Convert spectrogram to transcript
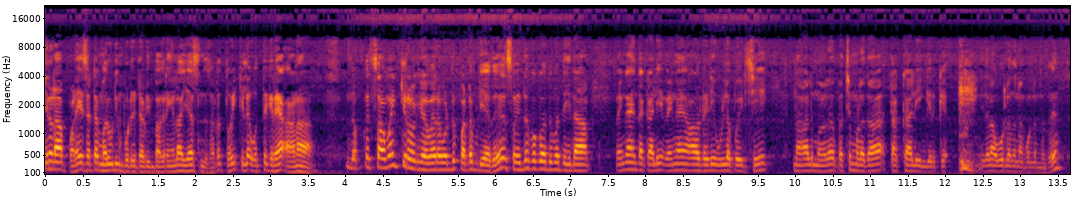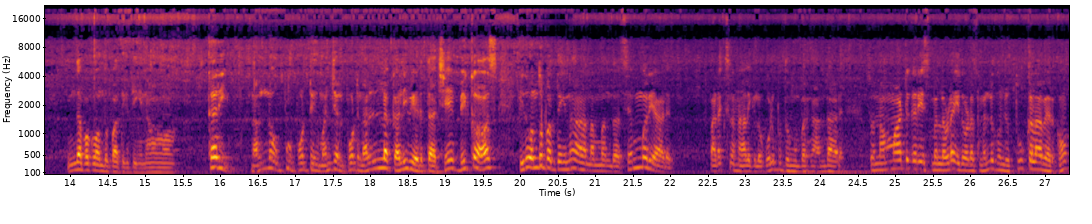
என்னடா பழைய சட்டை மறுபடியும் போட்டுக்கிட்டு அப்படின்னு பார்க்குறீங்களா எஸ் இந்த சட்டை துவைக்கல ஒத்துக்கிறேன். ஆனால் இந்த பக்கம் சமைக்கிறவங்க வேறு ஒன்றும் பண்ண முடியாது. ஸோ இந்த பக்கம் வந்து பார்த்தீங்கன்னா வெங்காயம் தக்காளி வெங்காயம் ஆல்ரெடி உள்ளே போயிடுச்சு. நாலு மிளகா பச்சை மிளகா தக்காளி இங்கே இருக்குது இதெல்லாம் ஊர்லேருந்து நான் கொண்டு வந்தது. இந்த பக்கம் வந்து பார்த்துக்கிட்டிங்கன்னா கறி. நல்ல உப்பு போட்டு மஞ்சள் போட்டு நல்லா கழுவி எடுத்தாச்சு. பிகாஸ் இது வந்து பார்த்தீங்கன்னா நம்ம இந்த செம்மறி ஆடு. படக்ஸில் நாலு கிலோ கொழுப்பு தூங்கும் பாருங்க அந்த ஆடு. ஸோ நம்ம ஆட்டுக்கறி ஸ்மெல்லை விட இதோட ஸ்மெல்லு கொஞ்சம் தூக்கலாகவே இருக்கும்.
